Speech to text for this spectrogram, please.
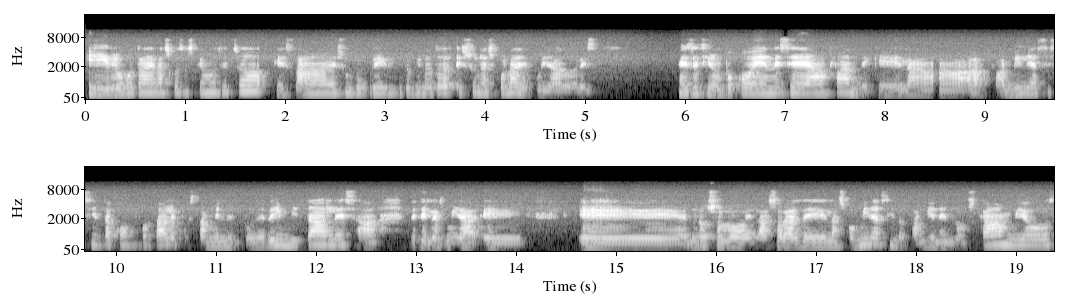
Y luego otra de las cosas que hemos hecho, que está, es un proyecto piloto, es una escuela de cuidadores. Es decir, un poco en ese afán de que la familia se sienta confortable, pues también el poder invitarles a decirles, mira, eh, eh, no solo en las horas de las comidas, sino también en los cambios,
